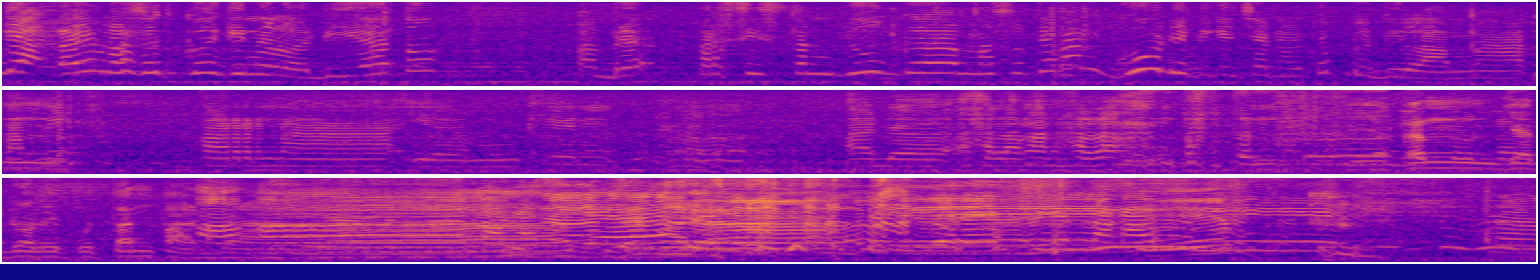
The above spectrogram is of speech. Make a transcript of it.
nggak tapi maksud gue gini loh dia tuh ber- persisten juga maksudnya kan gue udah bikin channel YouTube lebih lama tapi karena ya mungkin uh, ada halangan-halangan tertentu Ya kan gitu jadwal liputan Oh, padat. oh, benar, makasih ya. Iya. Udah diberesin, makasih. Nah,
